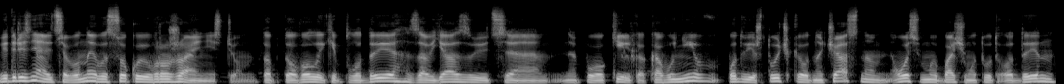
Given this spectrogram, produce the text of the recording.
Відрізняються вони високою врожайністю, тобто великі плоди зав'язуються по кілька кавунів, по дві штучки одночасно. Ось ми бачимо тут один,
